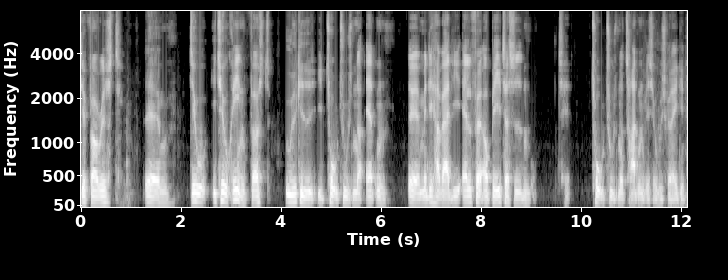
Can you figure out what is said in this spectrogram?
The Forest. Øhm, det er jo i teorien først udgivet i 2018, øh, men det har været i alfa og beta siden t- 2013, hvis jeg husker rigtigt.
